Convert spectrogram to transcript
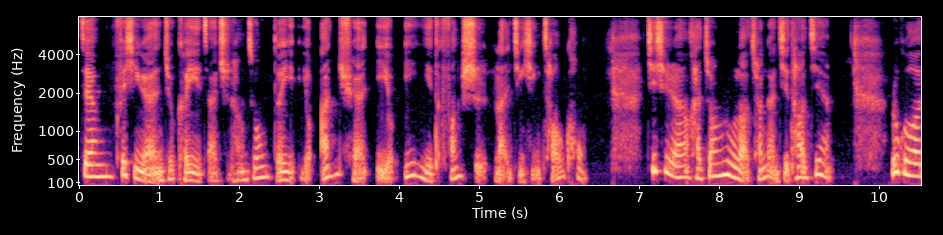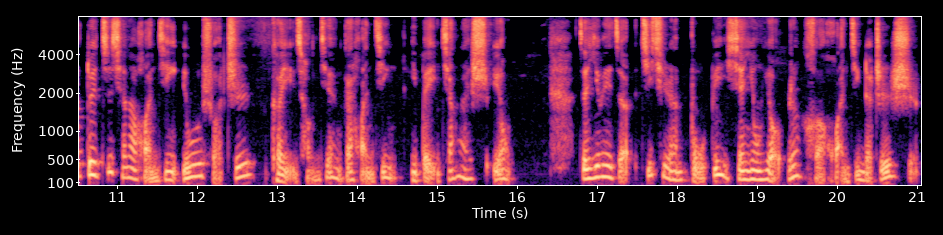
这样飞行员就可以在池塘中得以有安全、有意义的方式来进行操控。机器人还装入了传感器套件，如果对之前的环境一无所知，可以重建该环境以备将来使用。这意味着机器人不必先拥有任何环境的知识。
